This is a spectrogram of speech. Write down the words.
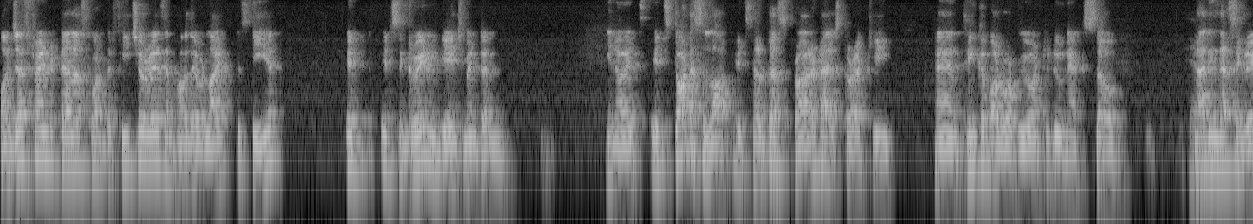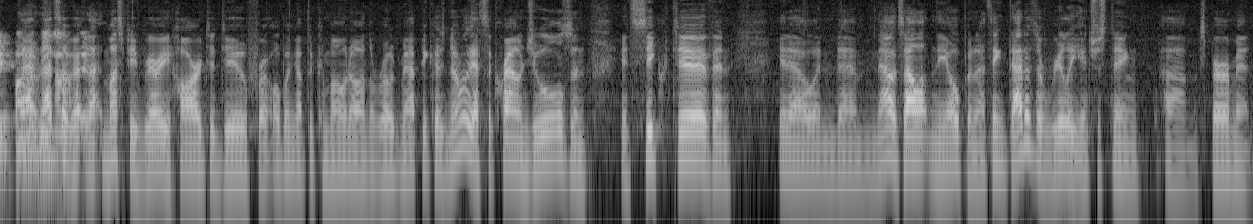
or just trying to tell us what the feature is and how they would like to see it, it it's a great engagement and you know it's it's taught us a lot. It's helped us prioritize correctly and think about what we want to do next. So yeah. I think that's a great part that, of being a, That must be very hard to do for opening up the kimono on the roadmap because normally that's the crown jewels and it's secretive and, you know, and um, now it's all out in the open. I think that is a really interesting um, experiment.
